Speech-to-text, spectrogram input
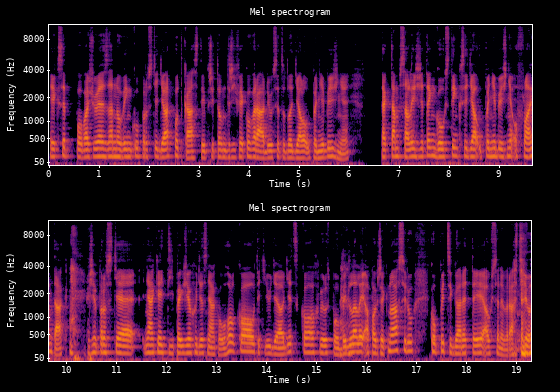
jak se považuje za novinku prostě dělat podcasty, přitom dřív jako v rádiu se tohle dělalo úplně běžně. tak tam psali, že ten ghosting se dělá úplně běžně offline tak, že prostě nějaký týpek, že chodil s nějakou holkou, teď jí udělal děcko, chvíli spolu bydleli a pak řekl, no já si jdu koupit cigarety a už se nevrátil.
